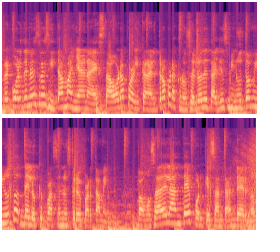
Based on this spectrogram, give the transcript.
Recuerde nuestra cita mañana a esta hora por el canal TRO para conocer los detalles minuto a minuto de lo que pasa en nuestro departamento. Vamos adelante porque Santander nos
